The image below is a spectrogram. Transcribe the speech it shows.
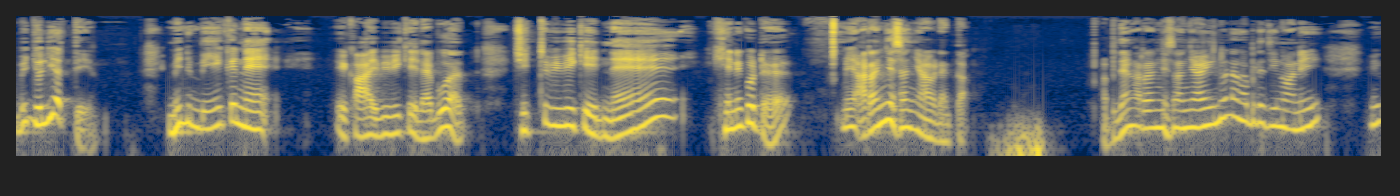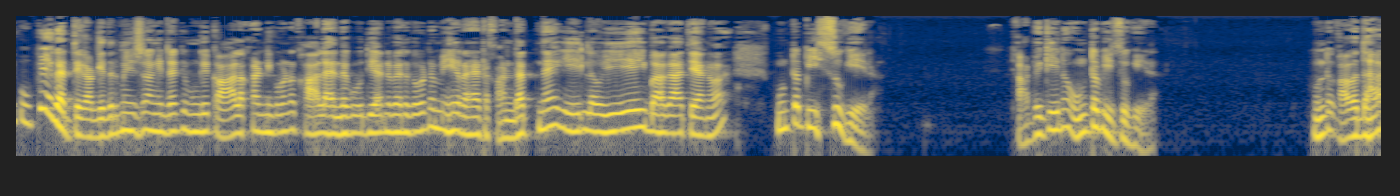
මේ ජොලියක් තියෙනවා. මෙන්න මේක නෑ. ඒ කාය විවිකේ ලැබුවත් චිත්ත විවිකේ නෑ කෙනෙකුට මේ අරඤ්‍ය සංඥාව නැත්තම්. අපි දැන් අරඤ්‍ය සංඥාවේ ඉන්නවනම් අපිට තියෙනවා අනේ මේක උපයගත් එකක්. ගෙදර මිනිස්සුන් ඉඳලා මුගේ කාලා කන්නේකමන කාලා ඇඳකෝ තියන්න බැරකවට මෙහි රැයට කණ්ඩත් නැහැ. ගිහිල්ලා ඔයේ ඉබාගාත යනවා. මුන්ට පිස්සු කියලා. අපි කියන උන්ට පිස්සු කියලා. මුන්ට කවදා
